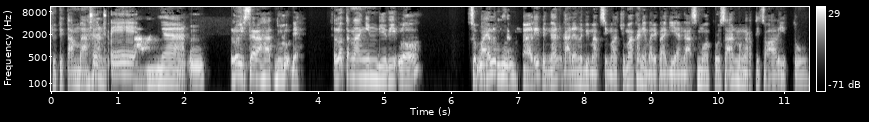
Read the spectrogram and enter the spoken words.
cuti tambahan Cuti. misalnya Mm-mm. Lo istirahat dulu deh. Lo tenangin diri lo supaya lo bisa kembali dengan keadaan lebih maksimal. Cuma kan ya balik lagi ya, nggak semua perusahaan mengerti soal itu.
